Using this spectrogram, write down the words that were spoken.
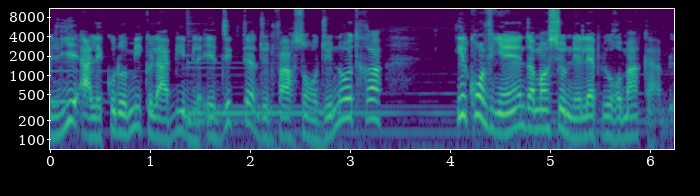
liés à l'économie que la Bible édicte d'une façon ou d'une autre, il convient de mentionner les plus remarquables.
